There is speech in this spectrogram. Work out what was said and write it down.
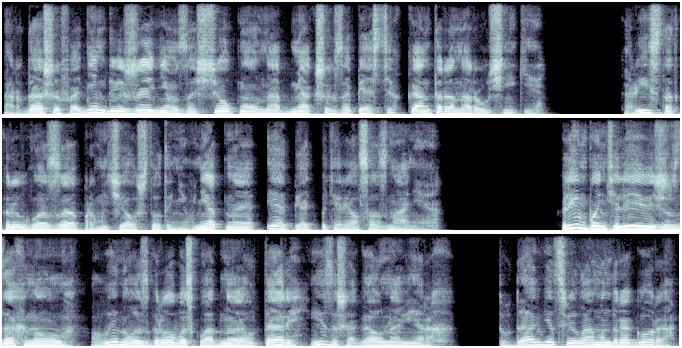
Ардашев одним движением защелкнул на обмякших запястьях Кантора наручники. Корист, открыв глаза, промычал что-то невнятное и опять потерял сознание. Клим Пантелеевич вздохнул, вынул из гроба складной алтарь и зашагал наверх, туда, где цвела мандрагора.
